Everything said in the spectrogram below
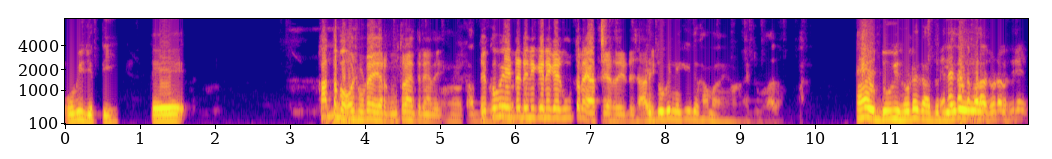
ਉਹ ਵੀ ਜਿੱਤੀ। ਤੇ ਕੱਦ ਬਹੁਤ ਛੋਟਾ ਯਾਰ ਕਬੂਤਰਾਂ ਦੇ ਤੇਰਿਆਂ ਦੇ। ਹਾਂ, ਕੱਦ ਦੇਖੋ ਵੀ ਏਡੇ ਏਡੇ ਨਿੱਕੇ ਨਿੱਕੇ ਕਬੂਤਰ ਆ ਹੱਥ ਜਿਹੇ ਏਡੇ ਸਾਰੇ। ਇਦੋਂ ਵੀ ਨਿੱਕੀ ਦਿਖਾਵਾਂਗੇ ਹੁਣ ਇਦੋਂ ਬਾਅਦ। ਹਾਂ ਉਦੋਂ ਵੀ ਛੋਟੇ ਕੱਦ ਦੀ ਇਹਦਾ ਇਹਦੇ ਕੱਦ ਬੜਾ ਛੋਟਾ ਲਖੀਰੇ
